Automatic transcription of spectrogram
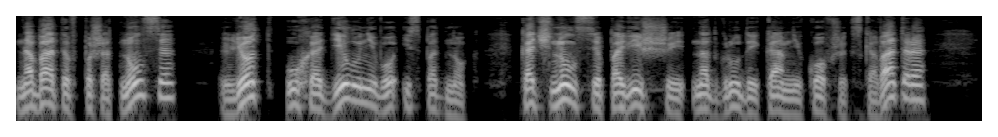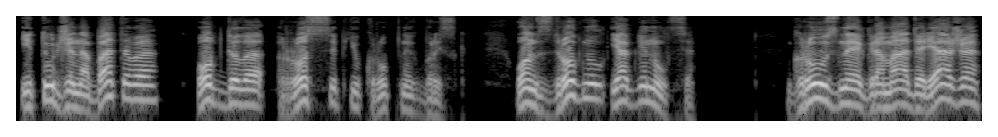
Набатов пошатнулся, лед уходил у него из-под ног. Качнулся повисший над грудой камни ковш экскаватора, и тут же Набатова обдало россыпью крупных брызг. Он вздрогнул и оглянулся грузная громада ряжа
